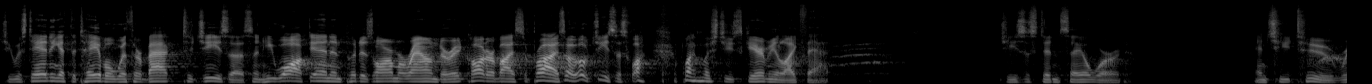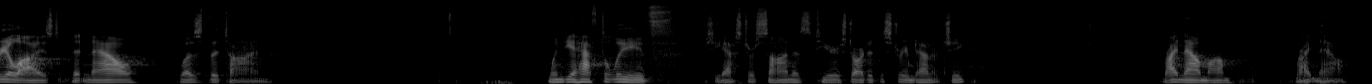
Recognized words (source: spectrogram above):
She was standing at the table with her back to Jesus, and he walked in and put his arm around her. It caught her by surprise. Oh, oh Jesus, why, why must you scare me like that? Jesus didn't say a word. And she too realized that now was the time. When do you have to leave? She asked her son as tears started to stream down her cheek. Right now, Mom. Right now.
